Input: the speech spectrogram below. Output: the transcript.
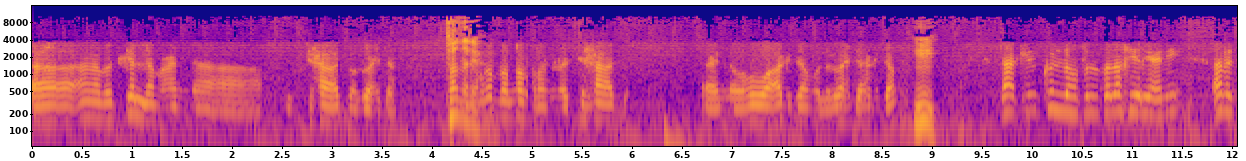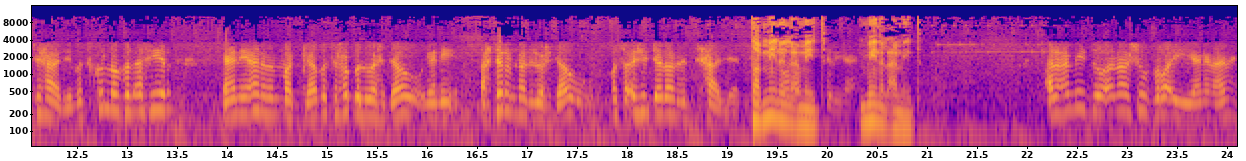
آه أنا بتكلم عن آه الاتحاد والوحده تفضل يا بغض النظر عن الاتحاد إنه هو أقدم ولا الوحدة أقدم. مم. لكن كلهم في بالأخير يعني أنا اتحادي بس كلهم في الأخير يعني أنا من مكة بس أحب الوحدة ويعني أحترم نادي الوحدة بس اشجع نادي الاتحاد يعني؟ طب مين العميد؟ يعني. مين العميد؟ العميد أنا أشوف رأيي يعني العميد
